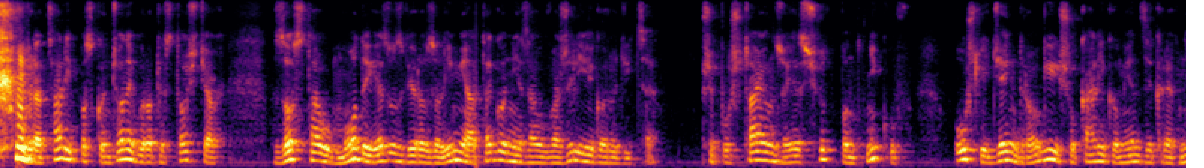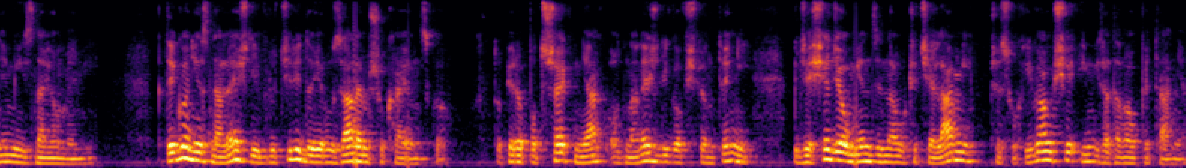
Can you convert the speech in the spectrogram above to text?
wracali po skończonych uroczystościach, został młody Jezus w Jerozolimie, a tego nie zauważyli jego rodzice. Przypuszczając, że jest wśród pątników, uszli dzień drogi i szukali go między krewnymi i znajomymi. Gdy go nie znaleźli, wrócili do Jeruzalem szukając go. Dopiero po trzech dniach odnaleźli go w świątyni, gdzie siedział między nauczycielami, przysłuchiwał się im i zadawał pytania.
